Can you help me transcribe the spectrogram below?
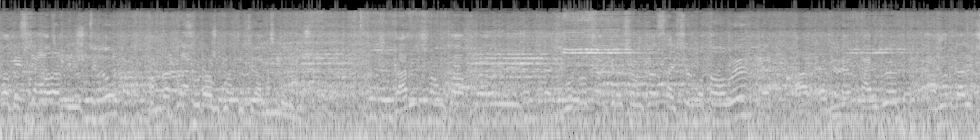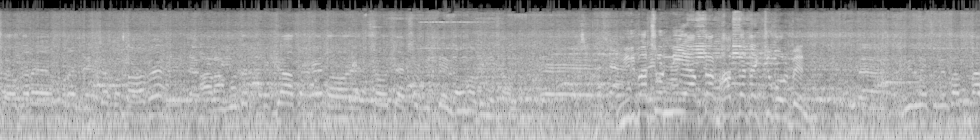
প্রদর্শন করার নিয়োগ ছিল। আমরা একটা শোডাউন করতেছি, আলহামদুলিল্লাহ। নির্বাচন নিয়ে আপনার ভাবনাটা একটু বলবেন। নির্বাচনের ভাবনা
